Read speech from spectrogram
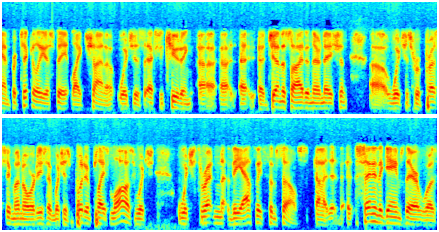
and particularly a state like China, which is executing uh, a, a, genocide in their nation, uh, which is repressing minorities, and which has put in place laws which which threaten the athletes themselves. Uh, sending the games there was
